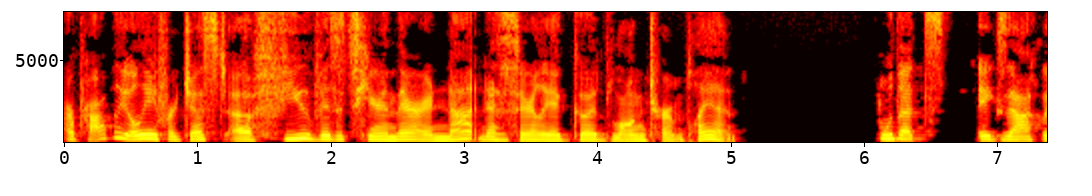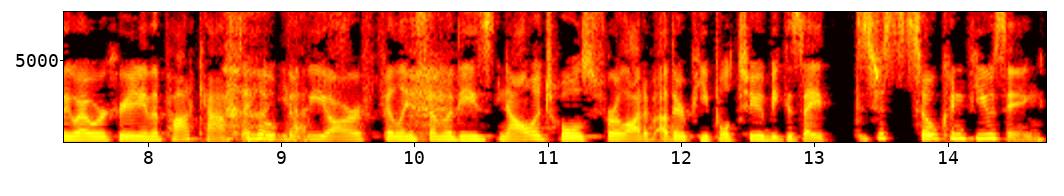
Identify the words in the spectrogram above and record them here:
are probably only for just a few visits here and there and not necessarily a good long term plan. Well, that's exactly why we're creating the podcast. I hope yes. that we are filling some of these knowledge holes for a lot of other people too, because I, it's just so confusing.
